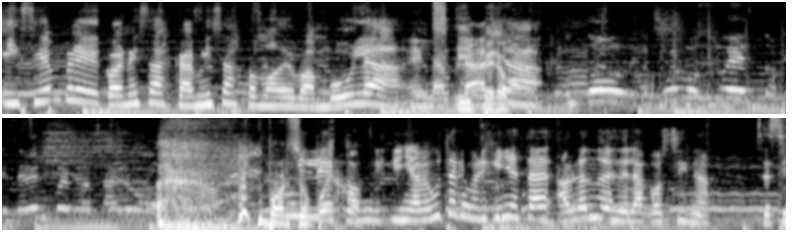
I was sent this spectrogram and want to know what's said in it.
Y siempre con esas camisas como de bambula en la Sí, playa. pero- Con todos los huevos sueltos que se ven por el pantalón. Por Muy supuesto. lejos, Virginia. Me gusta que Virginia está hablando desde la cocina. Se siente.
